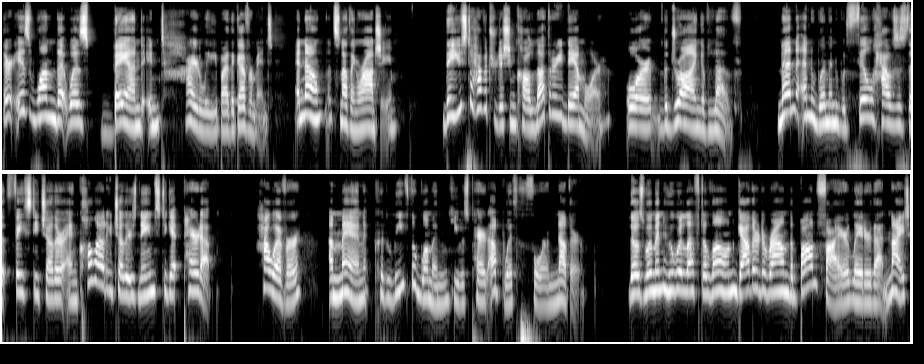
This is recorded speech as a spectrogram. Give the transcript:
there is one that was banned entirely by the government. And no, it's nothing raunchy. They used to have a tradition called Loterie d'amour, or the drawing of love. Men and women would fill houses that faced each other and call out each other's names to get paired up. However, a man could leave the woman he was paired up with for another. Those women who were left alone gathered around the bonfire later that night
